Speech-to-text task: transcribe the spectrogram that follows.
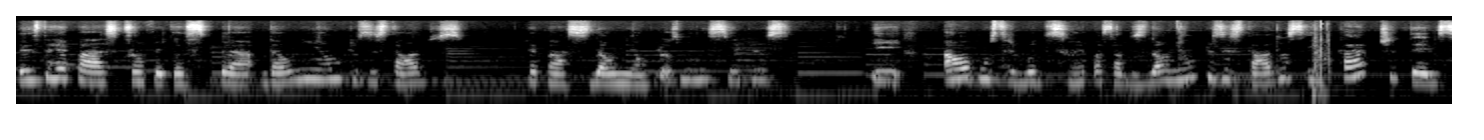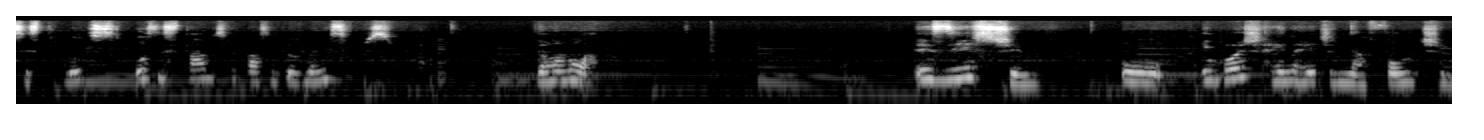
Existem repasses que são feitos pra, da União para os estados, repasses da União para os municípios, e alguns tributos são repassados da União para os estados, e parte desses tributos os estados repassam para os municípios. Então vamos lá. Existe o imposto de renda retido na fonte,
